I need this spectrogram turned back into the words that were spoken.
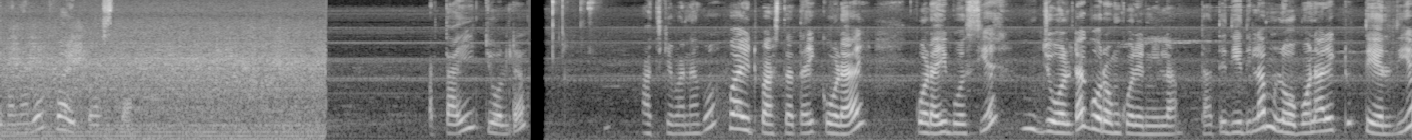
আজকে বানাবো হোয়াইট পাস্তা। আর তাই জলটা আজকে বানাবো হোয়াইট পাস্তা, তাই কড়াই কড়াই বসিয়ে জলটা গরম করে নিলাম। তাতে দিয়ে দিলাম লবণ আর একটু তেল দিয়ে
